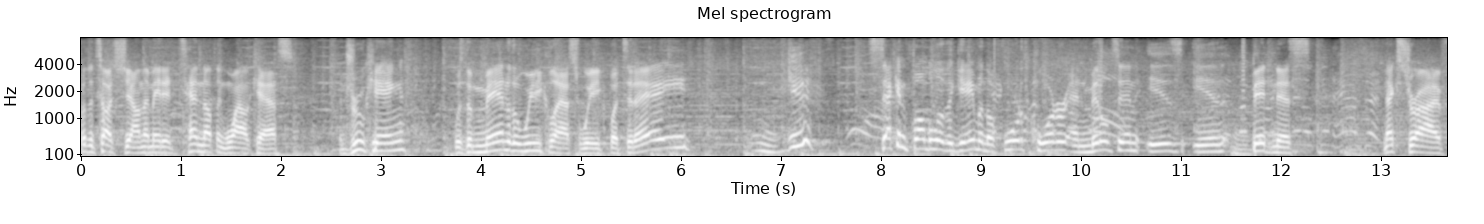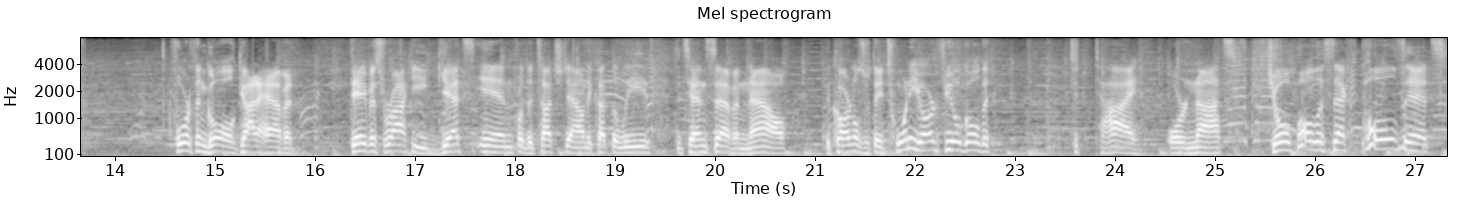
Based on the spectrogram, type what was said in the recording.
for the touchdown. That made it 10 0 Wildcats. Drew King was the man of the week last week, but today, eh, second fumble of the game in the fourth quarter, and Middleton is in business. Next drive, fourth and goal, gotta have it. Davis Rocky gets in for the touchdown to cut the lead to 10-7. Now, the Cardinals with a 20-yard field goal to, to tie or not. Joel Polasek pulls it.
